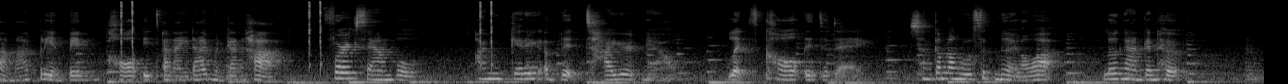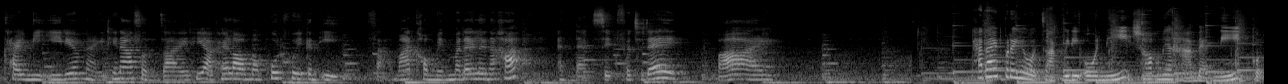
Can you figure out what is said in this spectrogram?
สามารถเปลี่ยนเป็น call it a night ได้เหมือนกันค่ะ For example I'm getting a bit tired now let's call it a day ฉันกำลังรู้สึกเหนื่อยแล้วอะเลิกงานกันเถอะ ใครมีอีเดียมไหนที่น่าสนใจที่อยากให้เรามาพูดคุยกันอีก สามารถคอมเมนต์มาได้เลยนะคะ and that's it for today bye ถ้าได้ประโยชน์จากวิดีโอนี้ชอบเนื้อหาแบบนี้กด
